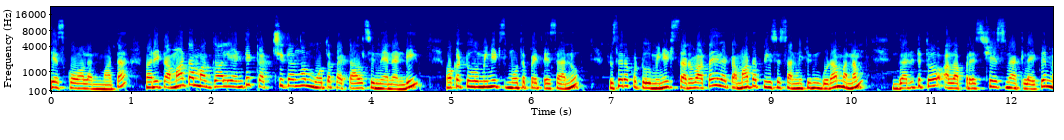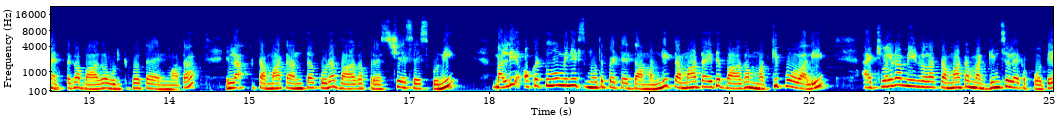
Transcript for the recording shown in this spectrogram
చేసుకోవాలన్నమాట. మరి టమాటా మగ్గాలి అంటే ఖచ్చితంగా మూత పెట్టాల్సిందేనండి. ఒక టూ మినిట్స్ మూత పెట్టేశాను. చూసారు ఒక టూ మినిట్స్ తర్వాత ఇలా టమాటా పీసెస్ అన్నిటిని కూడా మనం గరిటతో అలా ప్రెస్ చేసినట్లయితే మెత్తగా బాగా ఉడికిపోతాయి అన్నమాట ఇలా టమాటా అంతా కూడా బాగా ప్రెస్ చేసేసుకుని మళ్ళీ ఒక టూ మినిట్స్ మూత పెట్టేద్దామండి. టమాటా అయితే బాగా మగ్గిపోవాలి. యాక్చువల్గా మీరు అలా టమాటా మగ్గించలేకపోతే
